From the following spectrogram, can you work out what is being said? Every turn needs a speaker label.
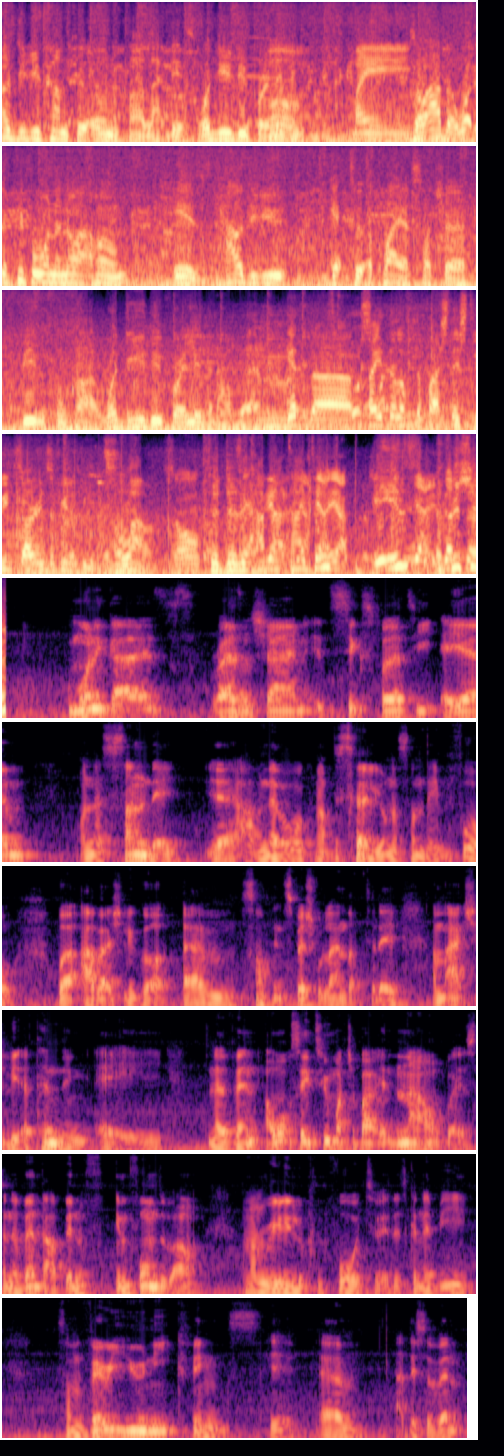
Speaker 1: how did you come to own a car like this? What do you do for a living?
Speaker 2: Oh, my
Speaker 1: So Albert, what the people want to know at home is how did you get to acquire such a beautiful car? What do you do for a living, Albert?
Speaker 3: Um, get the title of the fastest street car in the Philippines.
Speaker 1: oh wow.
Speaker 3: So,
Speaker 1: So does it have
Speaker 3: Yeah,
Speaker 1: that title?
Speaker 3: yeah, yeah.
Speaker 1: It is
Speaker 3: Yeah, it does, uh,
Speaker 1: official.
Speaker 2: Good morning, guys. Rise and shine. It's 6:30 a.m. on a Sunday. Yeah, I've never woken up this early on a Sunday before, but I've actually got um, something special lined up today. I'm actually attending a an event. I won't say too much about it now, but it's an event that I've been informed about, and I'm really looking forward to it. There's gonna be some very unique things here um, at this event.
